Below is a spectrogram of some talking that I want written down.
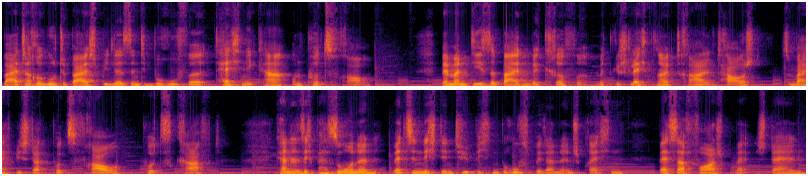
Weitere gute Beispiele sind die Berufe Techniker und Putzfrau. Wenn man diese beiden Begriffe mit geschlechtsneutralen tauscht, zum Beispiel statt Putzfrau Putzkraft, können sich Personen, welche nicht den typischen Berufsbildern entsprechen, besser vorstellen,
